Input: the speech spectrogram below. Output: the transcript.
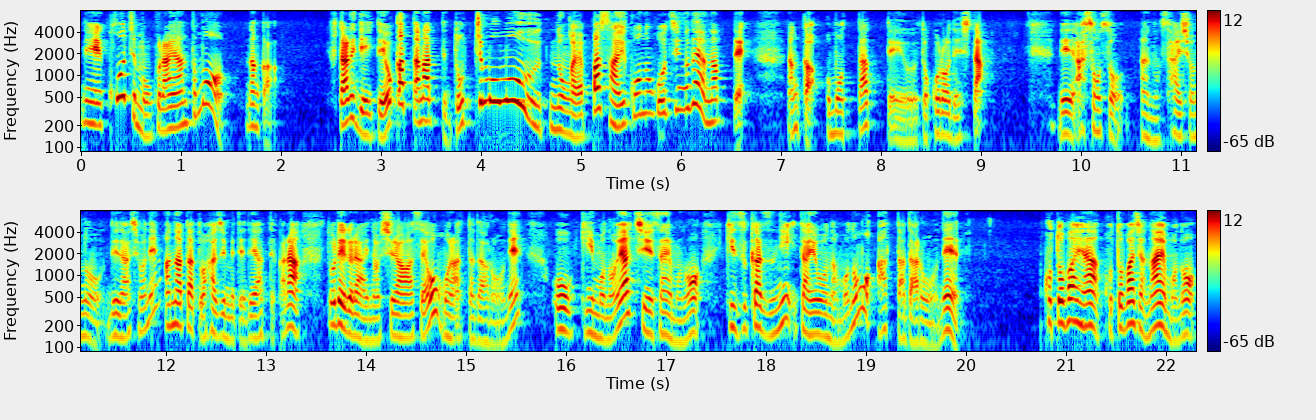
で、コーチもクライアントも、なんか、二人でいてよかったなって、どっちも思うのがやっぱ最高のコーチングだよなって、なんか思ったっていうところでした。で、あ、そうそう、あの、最初の出だしをね、あなたと初めて出会ってから、どれぐらいの幸せをもらっただろうね。大きいものや小さいもの、気づかずにいたようなものもあっただろうね。言葉や言葉じゃないもの、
